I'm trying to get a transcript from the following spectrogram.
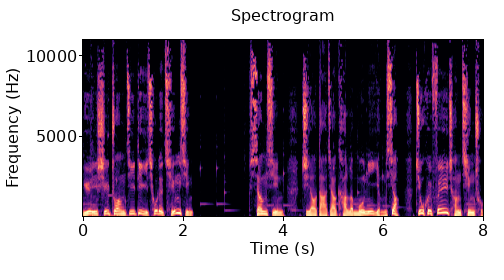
陨石撞击地球的情形。相信只要大家看了模拟影像，就会非常清楚。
